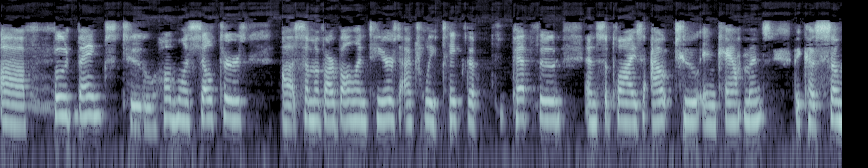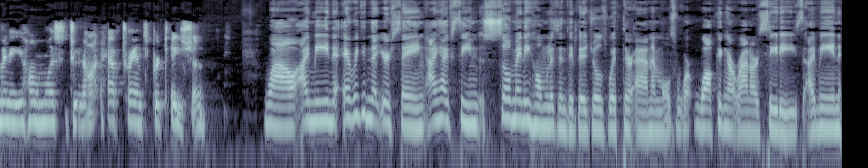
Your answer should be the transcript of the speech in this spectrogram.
uh, food banks, to homeless shelters. Uh, some of our volunteers actually take the pet food and supplies out to encampments because so many homeless do not have transportation. Wow. I mean, everything that you're saying, I have seen so many homeless individuals with their animals walking around our cities. I mean,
